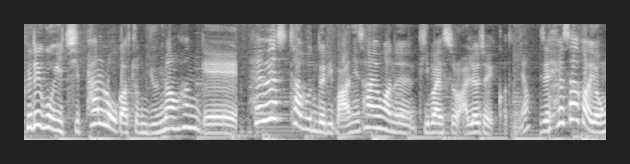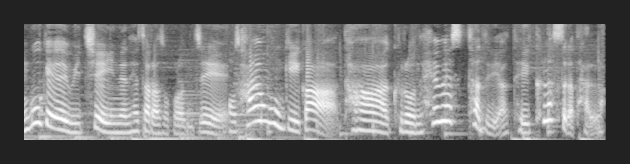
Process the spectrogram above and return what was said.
그리고 이 G8로가 좀 유명한 게 해외 스타분들이 많이 사용하는 디바이스로 알려져 있거든요. 이제 회사가 영국에 위치해 있는 회사라서 그런지 어, 사용 후기가 다 그런 해외 스타들이야. 되게 클래스가 달라.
